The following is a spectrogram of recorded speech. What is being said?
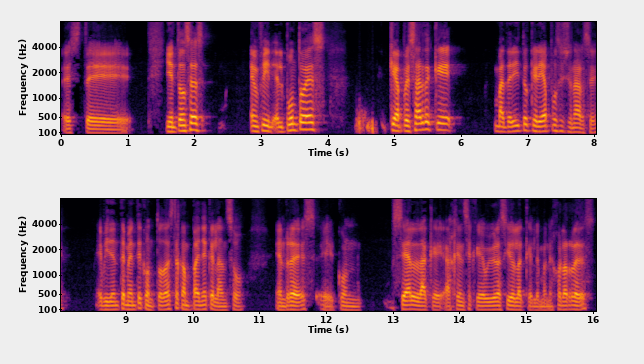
Este, y entonces, en fin, el punto es que a pesar de que Maderito quería posicionarse, evidentemente con toda esta campaña que lanzó en redes, eh, con sea la que, agencia que hubiera sido la que le manejó las redes,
